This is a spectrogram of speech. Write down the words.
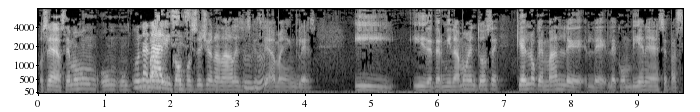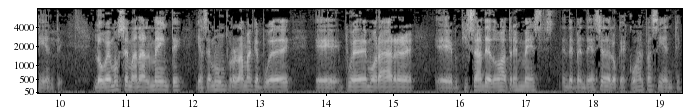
O sea, hacemos un, un, un, Un body análisis. composition analysis que se llama en inglés y, y determinamos entonces qué es lo que más le, le, le conviene a ese paciente. Lo vemos semanalmente y hacemos un programa que puede, eh, puede demorar eh, quizás de dos a tres meses, en dependencia de lo que escoja el paciente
